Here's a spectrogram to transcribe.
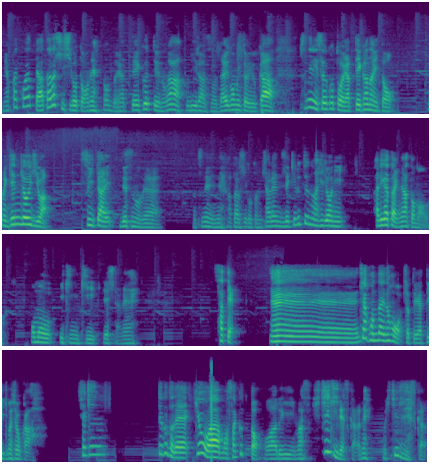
やっぱりこうやって新しい仕事をね、どんどんやっていくっていうのがフリーランスの醍醐味というか、常にそういうことをやっていかないと、まあ、現状維持は衰退ですので、常にね、新しいことにチャレンジできるっていうのは非常にありがたいなと思う、思う一日でしたね。さて、えー、じゃあ本題の方、ちょっとやっていきましょうか。シャキンということで、今日はもうサクッと終わります。7時ですからね。7時ですから。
